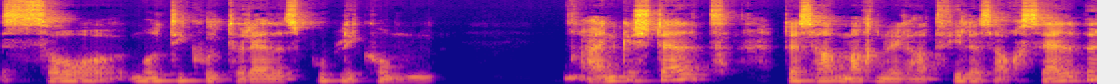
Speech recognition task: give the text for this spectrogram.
so multikulturelles Publikum eingestellt. Deshalb machen wir halt vieles auch selber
